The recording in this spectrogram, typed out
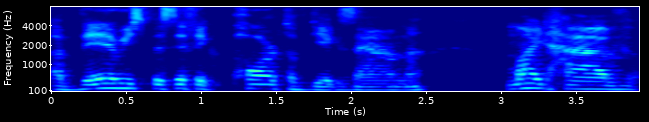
a very specific part of the exam might have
